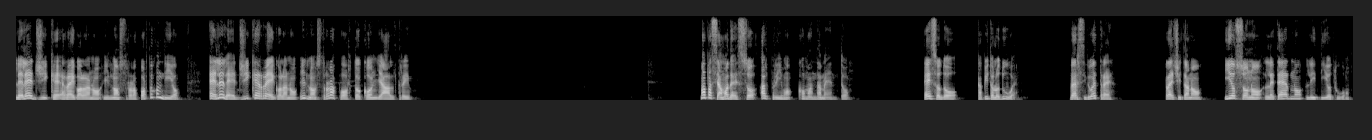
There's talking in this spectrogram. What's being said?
Le leggi che regolano il nostro rapporto con Dio e le leggi che regolano il nostro rapporto con gli altri. Ma passiamo adesso al primo comandamento. Esodo capitolo 2, versi 2 e 3 recitano Io sono l'Eterno, l'Iddio tuo,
